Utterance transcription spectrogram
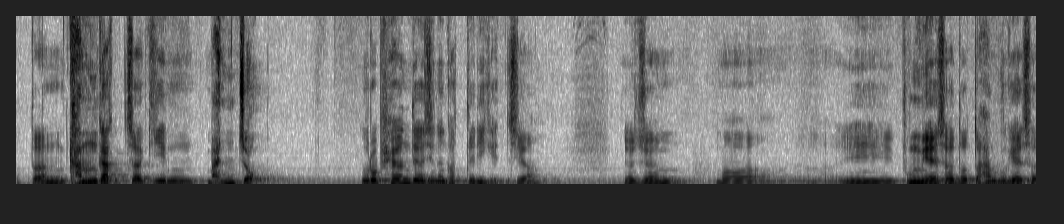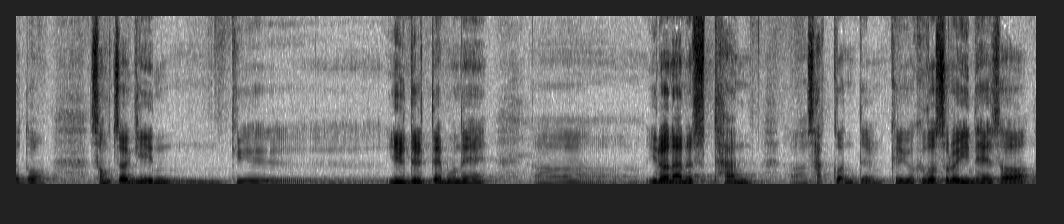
어떤 감각적인 만족으로 표현되어지는 것들이겠죠. 요즘 뭐이 북미에서도 또 한국에서도 성적인 그 일들 때문에 어 일어나는 숱한 어 사건들 그리고 그것으로 인해서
